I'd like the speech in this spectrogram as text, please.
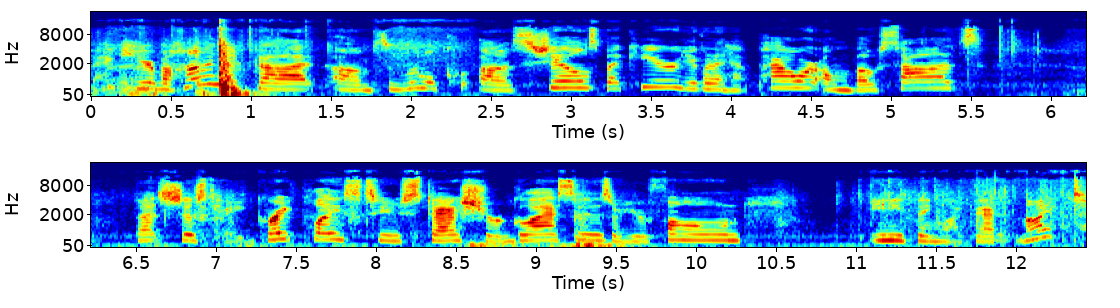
Back here behind, you've got um, some little uh, shelves back here. You're going to have power on both sides. That's just a great place to stash your glasses or your phone, anything like that at night.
